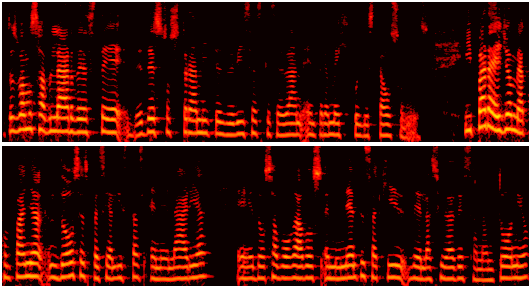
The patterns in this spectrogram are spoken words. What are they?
Entonces vamos a hablar de, este, de, estos trámites de visas que se dan entre México y Estados Unidos. Y para ello me acompañan dos especialistas en el área, eh, dos abogados eminentes aquí de la ciudad de San Antonio,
